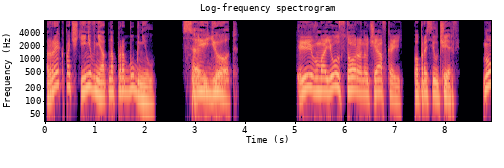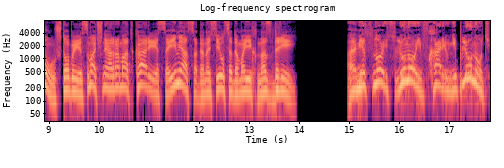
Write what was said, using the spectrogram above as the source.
Рек почти невнятно пробубнил. «Сойдет!» «Ты в мою сторону чавкой!» — попросил червь. «Ну, чтобы смачный аромат кариеса и мяса доносился до моих ноздрей!» «А мясной слюной в харю не плюнуть,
